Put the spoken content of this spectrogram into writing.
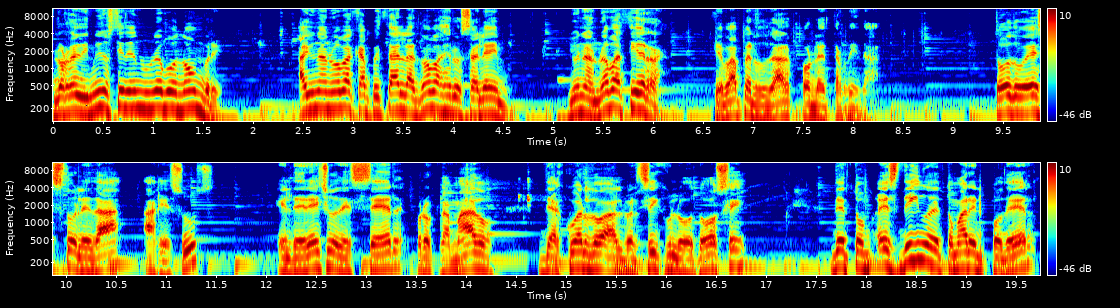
Los redimidos tienen un nuevo nombre. Hay una nueva capital, la Nueva Jerusalén, y una nueva tierra que va a perdurar por la eternidad. Todo esto le da a Jesús el derecho de ser proclamado de acuerdo al versículo 12, es digno de tomar el poder,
